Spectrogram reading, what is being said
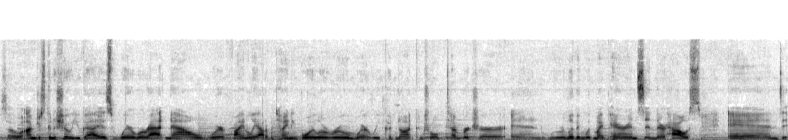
So I'm just going to show you guys where we're at now. We're finally out of a tiny boiler room where we could not control the temperature and we were living with my parents in their house and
